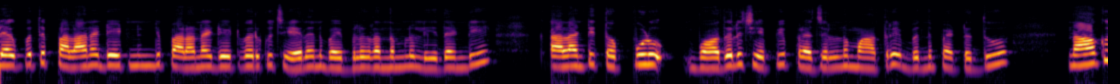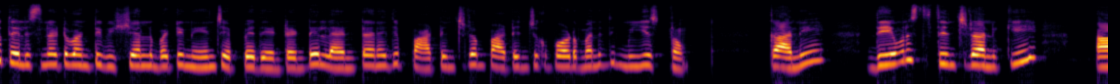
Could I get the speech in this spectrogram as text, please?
లేకపోతే పలానా డేట్ నుండి పలానా డేట్ వరకు చేయాలని బైబిల్ గ్రంథంలో లేదండి. అలాంటి తప్పుడు బోధలు చెప్పి ప్రజలను మాత్రం ఇబ్బంది పెట్టద్దు. నాకు తెలిసినటువంటి విషయాలను బట్టి నేను చెప్పేది ఏంటంటే లెంట్ అనేది పాటించడం పాటించకపోవడం అనేది మీ ఇష్టం. కానీ దేవుని స్థుతించడానికి ఆ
